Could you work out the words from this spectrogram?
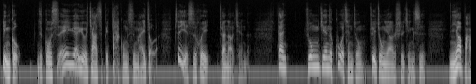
并购，你的公司哎越来越有价值，被大公司买走了，这也是会赚到钱的。但中间的过程中，最重要的事情是，你要把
